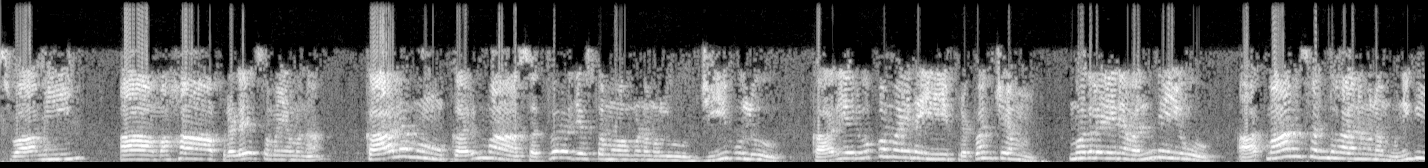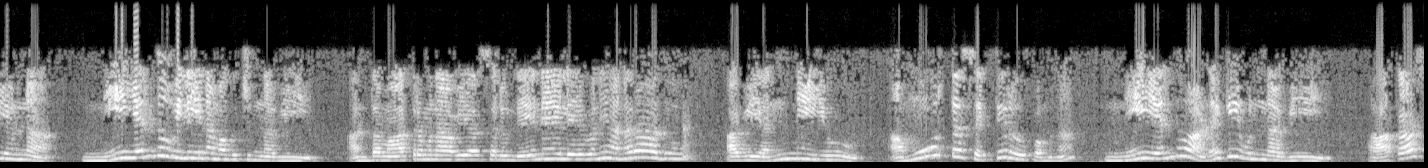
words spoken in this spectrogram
స్వామి ఆ మహా ప్రళయ సమయమున కాలము కర్మ సత్వరజస్తమో గుణములు జీవులు కార్యరూపమైన ఈ ప్రపంచం మొదలైనవన్నీ ఆత్మానుసంధానమున మునిగియున్న నీ ఎందు విలీనమగుచున్నవి అంత మాత్రమున అవి అసలు లేనే లేవని అనరాదు. అవి అన్నీయు అమూర్త శక్తి రూపమున నీ ఎందు అణగి ఉన్నవి. ఆకాశ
